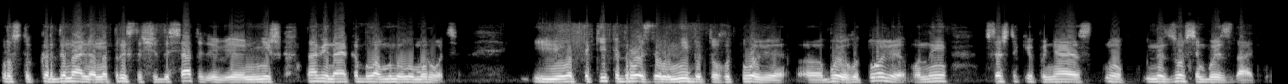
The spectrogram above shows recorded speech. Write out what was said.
просто кардинально на 360, е, ніж та війна, яка була в минулому році. І от такі підрозділи, нібито готові, е, боєготові, вони все ж таки опиняються ну, не зовсім боєздатні.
